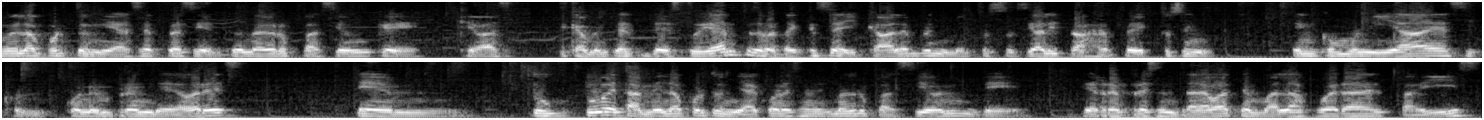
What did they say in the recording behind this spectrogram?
tuve la oportunidad de ser presidente de una agrupación que, que básicamente de estudiantes, ¿verdad? Que se dedicaba al emprendimiento social y trabajar proyectos en, en comunidades y con, con emprendedores. Eh, tu, tuve también la oportunidad con esa misma agrupación de, de representar a Guatemala fuera del país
